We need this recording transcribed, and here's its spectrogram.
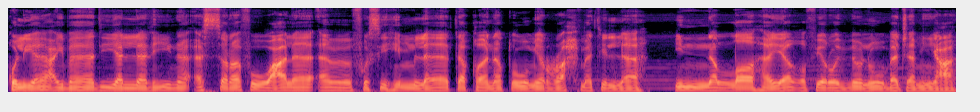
قل يا عبادي الذين أسرفوا على أنفسهم لا تقنطوا من رحمة الله إن الله يغفر الذنوب جميعا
